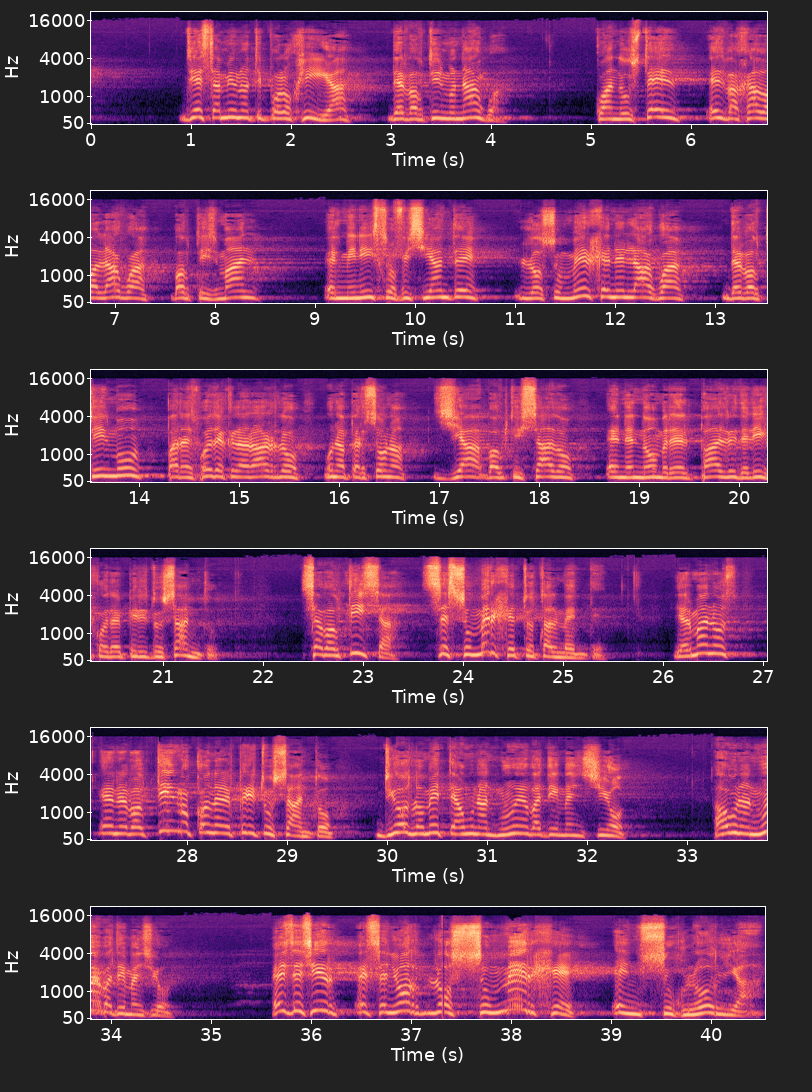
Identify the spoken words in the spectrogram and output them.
y es también una tipología del bautismo en agua. Cuando usted es bajado al agua bautismal, el ministro oficiante lo sumerge en el agua del bautismo para después declararlo una persona ya bautizado en el nombre del Padre, del Hijo y del Espíritu Santo. Se bautiza, se sumerge totalmente. Y hermanos, en el bautismo con el Espíritu Santo, Dios lo mete a una nueva dimensión, a una nueva dimensión. Es decir, el Señor los sumerge en su gloria,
